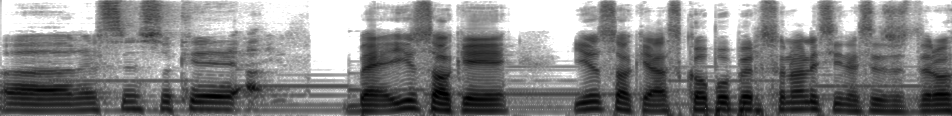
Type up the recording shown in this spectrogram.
Eh, nel senso che... ah, Beh, io so che. Io so che a scopo personale, sì, nel senso, se te, lo-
